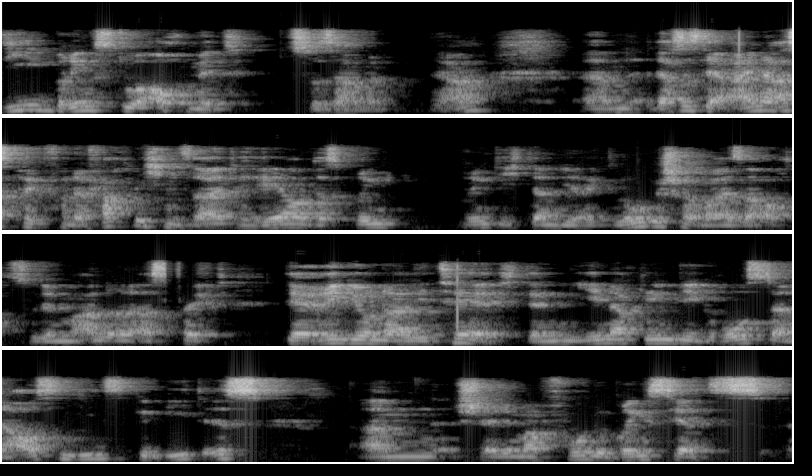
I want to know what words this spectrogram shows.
die bringst du auch mit zusammen. Ja? Ähm, das ist der eine Aspekt von der fachlichen Seite her und das bringt, bringt dich dann direkt logischerweise auch zu dem anderen Aspekt der Regionalität. Denn je nachdem, wie groß dein Außendienstgebiet ist, ähm, stell dir mal vor, du bringst jetzt,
